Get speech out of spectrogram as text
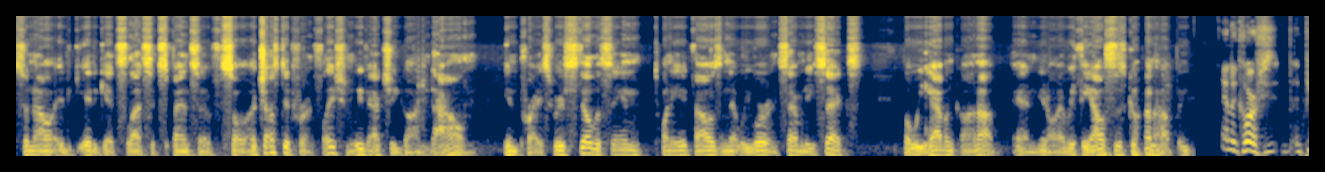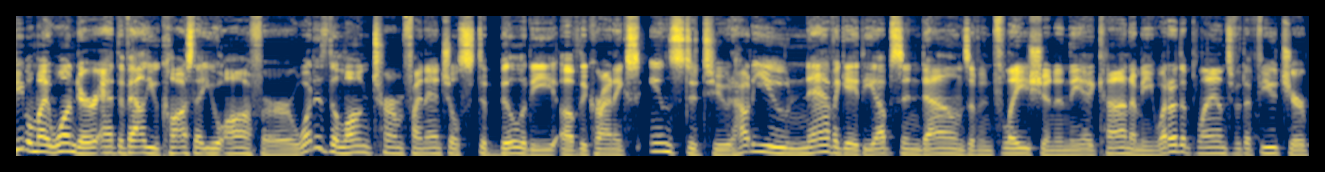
so now it, it gets less expensive. So adjusted for inflation, we've actually gone down in price. We're still the same 28,000 that we were in 76, but we haven't gone up and you know everything else has gone up and and of course, people might wonder at the value cost that you offer, what is the long term financial stability of the Cryonics Institute? How do you navigate the ups and downs of inflation and the economy? What are the plans for the future?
